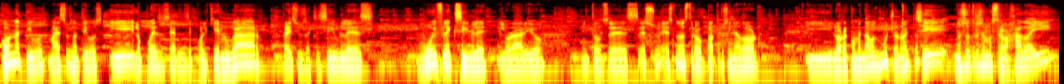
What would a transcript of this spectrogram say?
Con nativos, maestros nativos, y lo puedes hacer desde cualquier lugar, precios accesibles, muy flexible el horario. Entonces, es, es nuestro patrocinador y lo recomendamos mucho, ¿no, Héctor? Sí, nosotros hemos trabajado ahí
